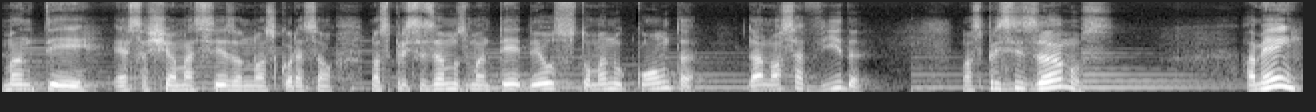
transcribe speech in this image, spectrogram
manter essa chama acesa no nosso coração. Nós precisamos manter Deus tomando conta da nossa vida. Nós precisamos. Amém?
